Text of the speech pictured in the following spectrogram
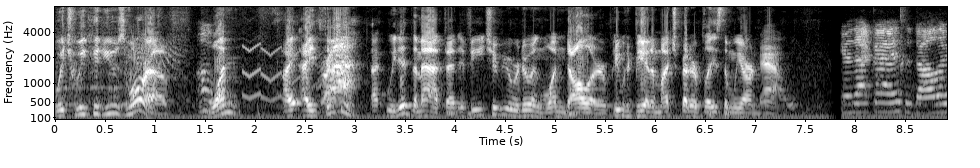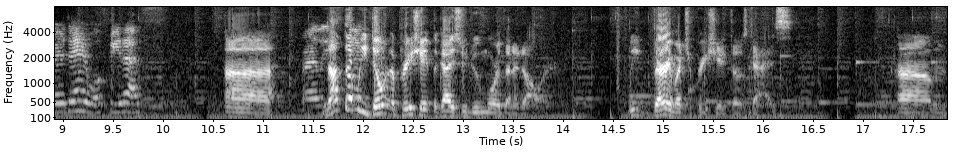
which we could use more of. Oh. One, I, I think we, uh, we did the math that if each of you were doing one dollar, we would be in a much better place than we are now. Hear that, guys? A dollar a day will feed us. Uh, Or at least not that we don't appreciate the guys who do more than a dollar. We very much appreciate those guys. Um,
